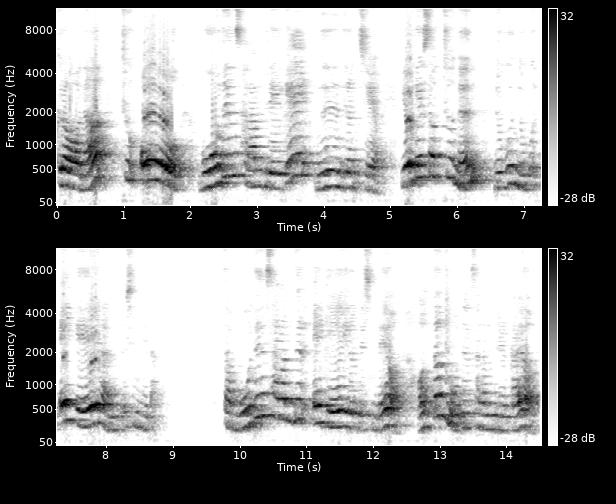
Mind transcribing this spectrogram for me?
그러나 to all 모든 사람들에게는 이런 뜻이에요. 여기서 to는 누구 누구에게 라는 뜻입니다. 자, 모든 사람들에게 이런 뜻인데요. 어떤 모든 사람들일까요?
